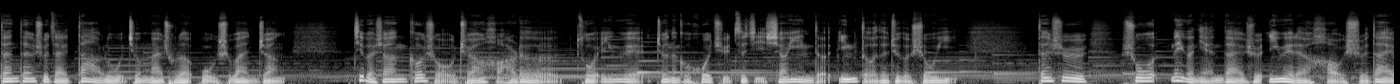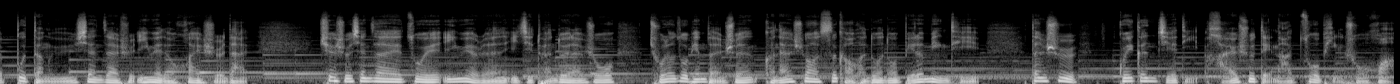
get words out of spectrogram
单单是在大陆就卖出了五十万张。基本上，歌手只要好好的做音乐，就能够获取自己相应的应得的这个收益。但是说那个年代是音乐的好时代，不等于现在是音乐的坏时代。确实，现在作为音乐人以及团队来说，除了作品本身，可能还需要思考很多很多别的命题。但是归根结底，还是得拿作品说话。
